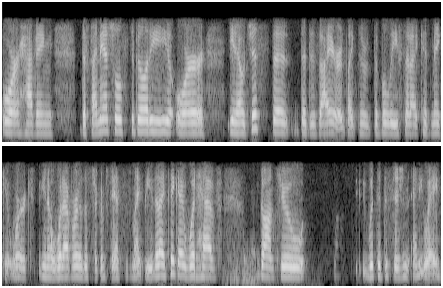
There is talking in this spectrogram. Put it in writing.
or having the financial stability or you know just the the desire like the the belief that I could make it work you know whatever the circumstances might be that I think I would have gone through with the decision anyway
